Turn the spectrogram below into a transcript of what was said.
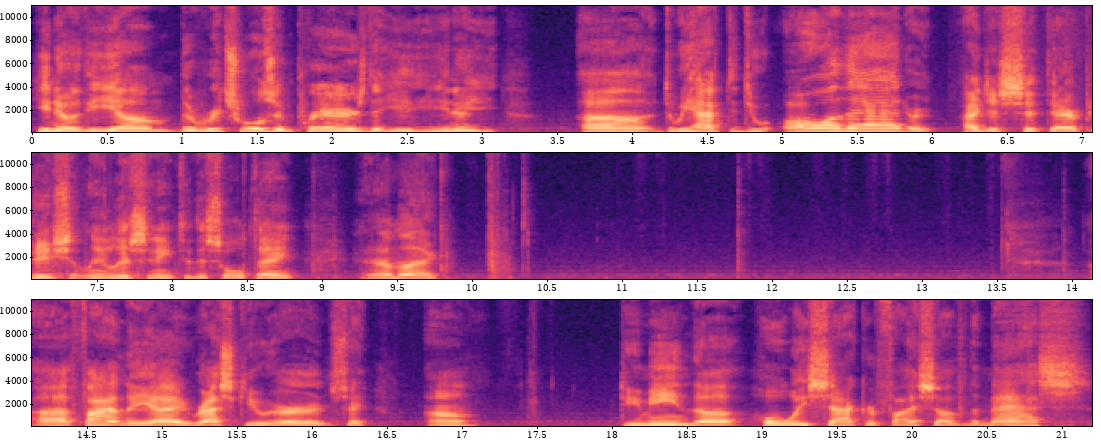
you know, the um, the rituals and prayers that you you know. Uh, do we have to do all of that, or I just sit there patiently listening to this whole thing, and I'm like, uh, finally I rescue her and say, um, "Do you mean the holy sacrifice of the mass?"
